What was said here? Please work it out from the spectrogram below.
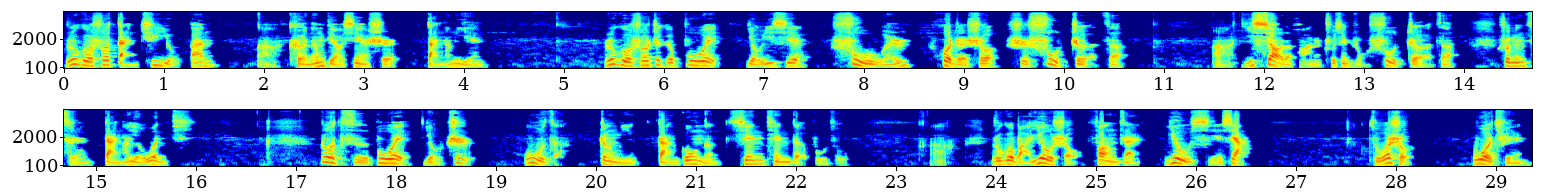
如果说胆区有斑啊，可能表现是胆囊炎。如果说这个部位有一些竖纹或者说是竖褶子啊，一笑的话呢，出现这种竖褶子，说明此人胆囊有问题。若此部位有痣、痦子，证明胆功能先天的不足啊。如果把右手放在右胁下，左手握拳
